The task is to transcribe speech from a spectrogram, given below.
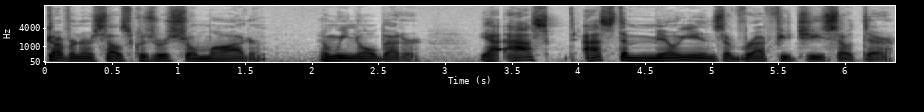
govern ourselves because we're so modern and we know better. Yeah, ask ask the millions of refugees out there.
